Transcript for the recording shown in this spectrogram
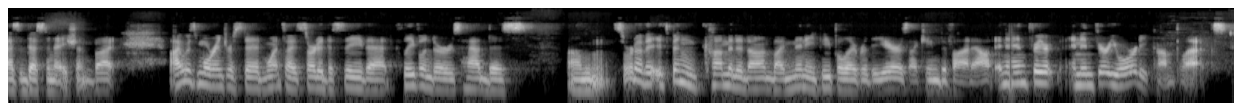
as a destination, but I was more interested once I started to see that Clevelanders had this um, sort of it's been commented on by many people over the years. I came to find out an, inferior, an inferiority complex.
